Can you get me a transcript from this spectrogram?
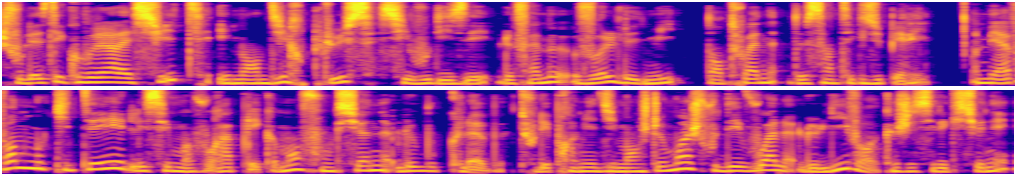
Je vous laisse découvrir la suite et m'en dire plus si vous lisez le fameux Vol de nuit d'Antoine de Saint-Exupéry. Mais avant de me quitter, laissez-moi vous rappeler comment fonctionne le book club. Tous les premiers dimanches de mois, je vous dévoile le livre que j'ai sélectionné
